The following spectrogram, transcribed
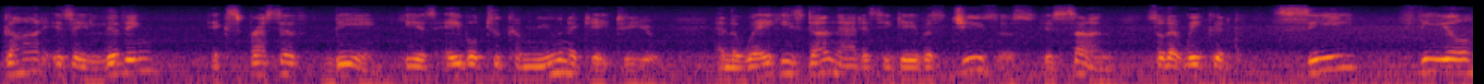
God is a living, expressive being. He is able to communicate to you. And the way he's done that is he gave us Jesus, his son, so that we could see, feel,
